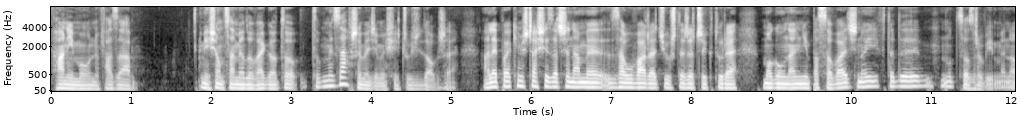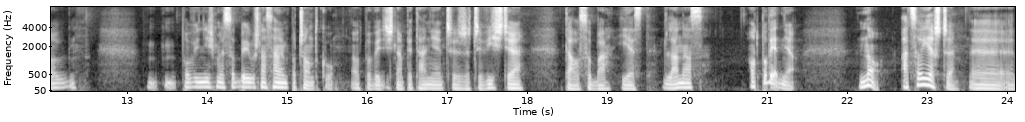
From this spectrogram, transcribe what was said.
honeymoon, faza miesiąca miodowego, to, to my zawsze będziemy się czuć dobrze. Ale po jakimś czasie zaczynamy zauważać już te rzeczy, które mogą nam nie pasować, no i wtedy, no co zrobimy? No, powinniśmy sobie już na samym początku odpowiedzieć na pytanie, czy rzeczywiście ta osoba jest dla nas odpowiednia. No, a co jeszcze e,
